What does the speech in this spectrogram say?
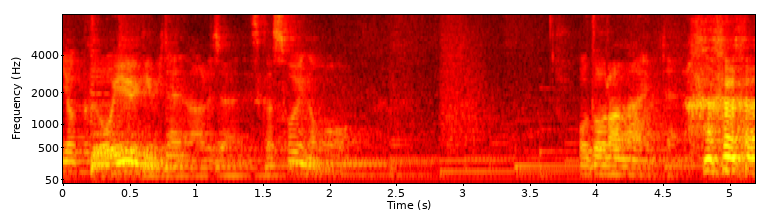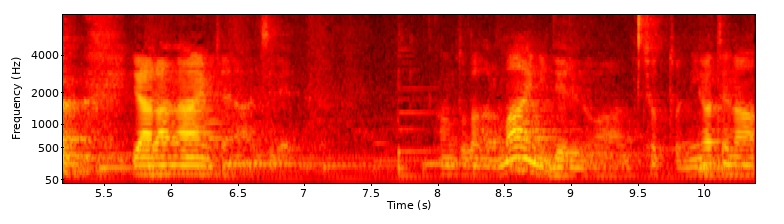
よくお遊戯みたいなのあるじゃないですか。そういうのも踊らないみたいな。やらないみたいな感じで。本当だから前に出るのはちょっと苦手な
